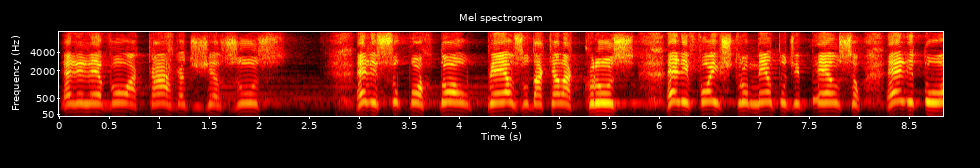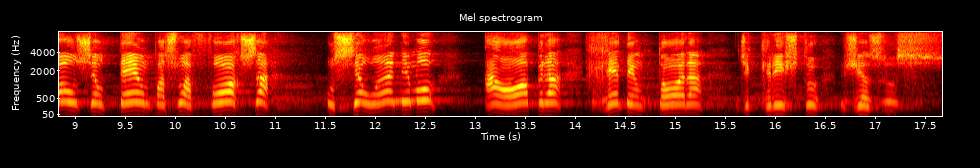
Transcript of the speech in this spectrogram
Ele levou a carga de Jesus. Ele suportou o peso daquela cruz. Ele foi instrumento de bênção. Ele doou o seu tempo, a sua força, o seu ânimo à obra redentora de Cristo Jesus.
